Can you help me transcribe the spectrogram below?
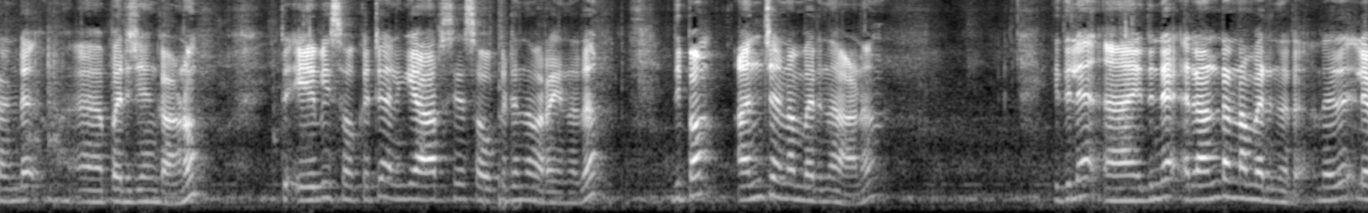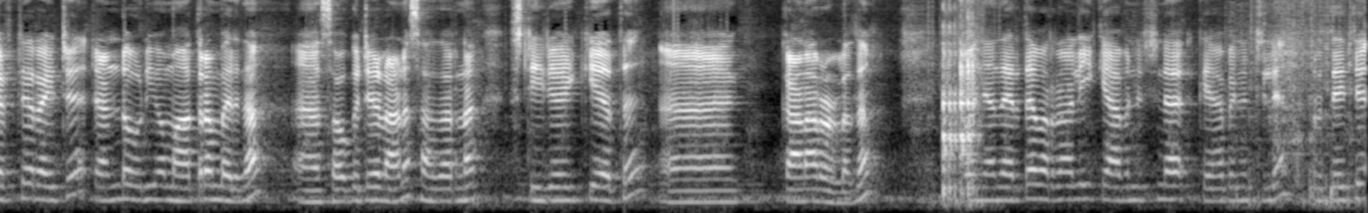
കണ്ട് പരിചയം കാണും. ഇത് എ വി സോക്കറ്റ് അല്ലെങ്കിൽ ആർ സി എ സോക്കറ്റ് എന്ന് പറയുന്നത്. ഇതിപ്പം അഞ്ചെണ്ണം വരുന്നതാണ്. ഇതിൽ ഇതിന്റെ രണ്ടെണ്ണം വരുന്നത്. അതായത് ലെഫ്റ്റ് റൈറ്റ് രണ്ട് ഓഡിയോ മാത്രം വരുന്ന സോക്കറ്റുകളാണ് സാധാരണ സ്റ്റീരിയോയ്ക്കകത്ത് കാണാറുള്ളത്. അപ്പോൾ ഞാൻ നേരത്തെ പറഞ്ഞ പോലെ ഈ ക്യാബിനറ്റിന്റെ ക്യാബിനറ്റിൽ പ്രത്യേകിച്ച്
